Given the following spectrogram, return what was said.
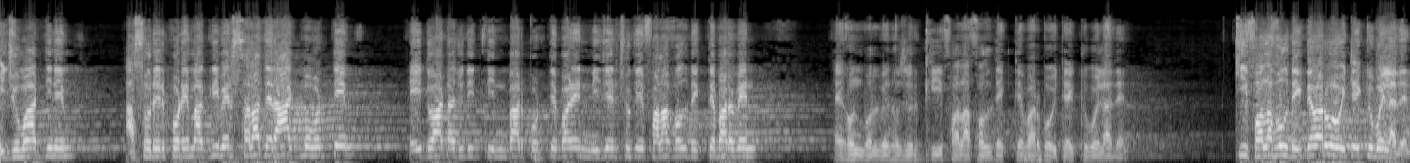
এই জুমার দিনে আসরের পরে মাগরিবের সালাতের আগ মুহূর্তে এই দোয়াটা যদি তিনবার পড়তে পারেন, নিজের চোখে ফলাফল দেখতে পারবেন। এখন বলবেন, হুজুর, কি ফলাফল দেখতে পারব ওইটা একটু বইলা দেন। কি ফলাফল দেখতে পারব ওইটা একটু বইলা দেন।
